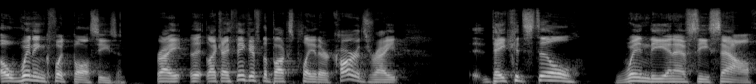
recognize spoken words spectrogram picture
a winning football season, right? Like I think if the Bucks play their cards right, they could still win the NFC South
